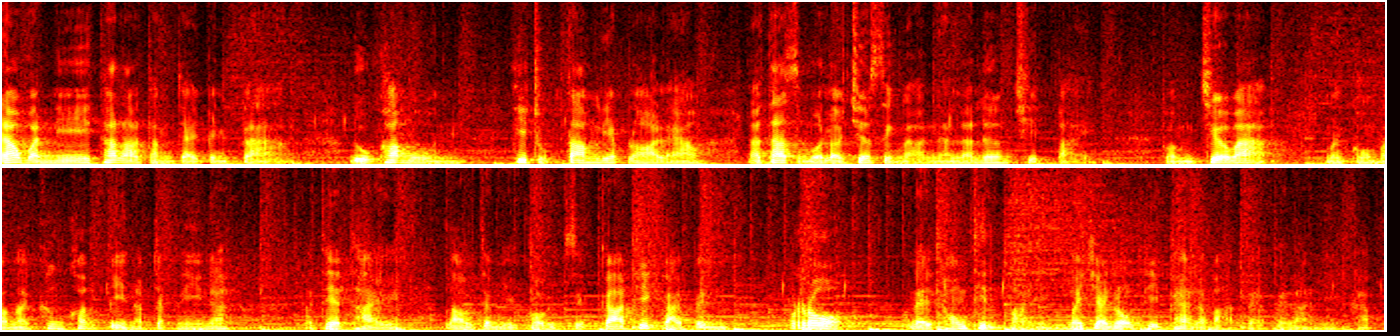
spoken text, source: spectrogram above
ณวันนี้ถ้าเราทำใจเป็นกลาง ดูข้อมูลที่ถูกต้องเรียบร้อยแล้ว แล้วถ้าสมมติเราเชื่อสิ่งเหล่านั้นแล้วเริ่มฉีดไป ผมเชื่อว่ามันคงประมาณครึ่งค่อนปีนับจากนี้นะประเทศไทยเราจะมีโควิด -19 ที่กลายเป็นโรคในท้องถิ่นไป ไม่ใช่โรคที่แพร่ระบาดแบบเวลานี้ครับ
